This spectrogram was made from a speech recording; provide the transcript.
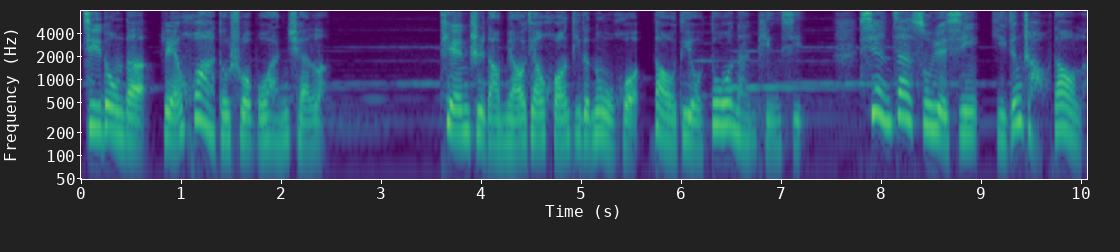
激动的连话都说不完全了。天知道苗疆皇帝的怒火到底有多难平息。现在苏月心已经找到了，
